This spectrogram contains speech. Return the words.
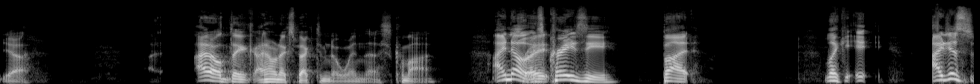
Yeah. I- don't think I don't expect him to win this. Come on. I know Right. it's crazy, but like it, I just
